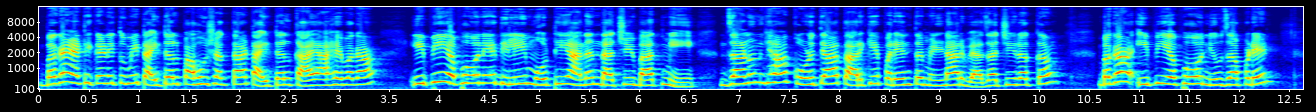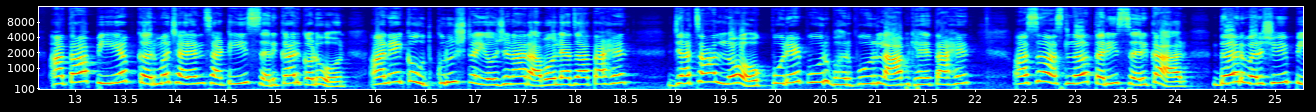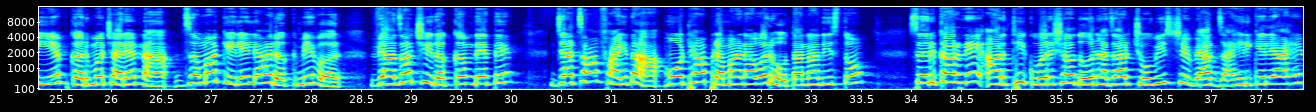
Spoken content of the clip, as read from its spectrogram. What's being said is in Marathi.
बघा या ठिकाणी तुम्ही टायटल पाहू शकता. टायटल काय आहे बघा? ई पी एफ ओने दिली मोठी आनंदाची बातमी. जाणून घ्या कोणत्या तारखेपर्यंत मिळणार व्याजाची रक्कम. बघा E P F O news update आता पी एफ कर्मचाऱ्यांसाठी सरकारकडून अनेक उत्कृष्ट योजना राबवल्या जात आहेत ज्याचा लोक पुरेपूर भरपूर लाभ घेत आहेत. असं असलं तरी सरकार दरवर्षी पी एफ कर्मचाऱ्यांना जमा केलेल्या रकमेवर व्याजाची रक्कम देते ज्याचा फायदा मोठ्या प्रमाणावर होताना दिसतो. सरकारने आर्थिक वर्ष दोन हजार चोवीसचे व्याज जाहीर केले आहे.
